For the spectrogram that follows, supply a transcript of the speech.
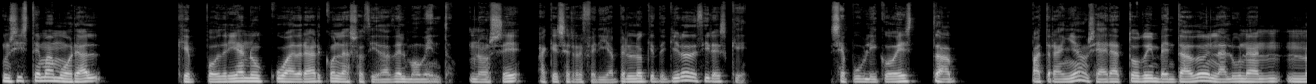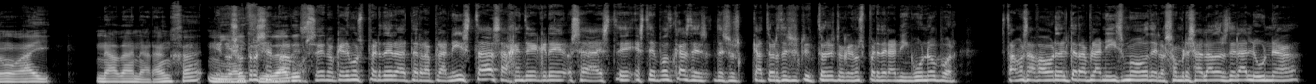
un sistema moral que podría no cuadrar con la sociedad del momento. No sé a qué se refería, pero lo que te quiero decir es que se publicó esta patraña, o sea, era todo inventado, en la luna no hay nada naranja, ni nosotros hay ciudades... sepamos, ¿eh? no queremos perder a terraplanistas, a gente que cree, o sea, este, este podcast de, de, sus 14 suscriptores no queremos perder a ninguno por... Estamos a favor del terraplanismo, de los hombres alados de la luna,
